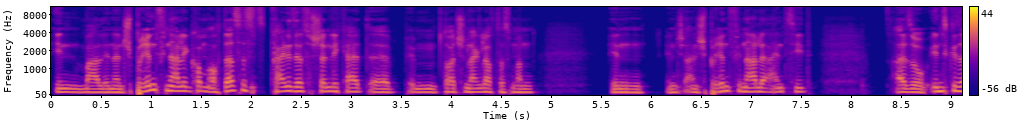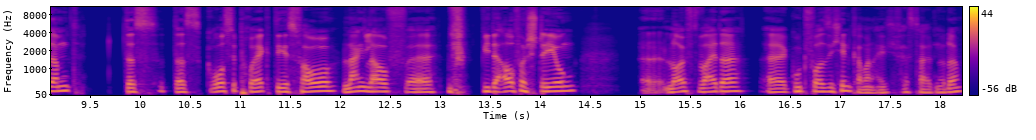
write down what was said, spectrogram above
in, mal in ein Sprintfinale gekommen. Auch das ist keine Selbstverständlichkeit äh, im deutschen Langlauf, dass man in, in ein Sprintfinale einzieht. Also insgesamt das, das große Projekt DSV Langlauf äh, Wiederauferstehung äh, läuft weiter äh, gut vor sich hin, kann man eigentlich festhalten, oder?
